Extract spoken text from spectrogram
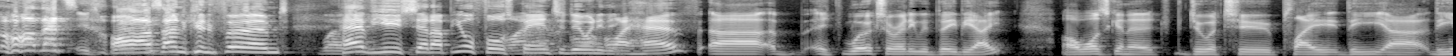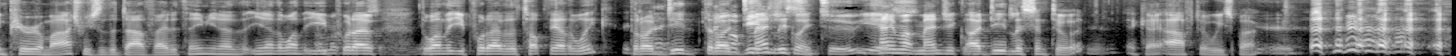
Oh, that's oh, it's unconfirmed. Have you set up your force band to do anything? I have. Uh, it works already with BB-8. I was going to do it to play the uh, the Imperial March, which is the Darth Vader theme. You know, the, you know the one that you put over the one that you put over the top the other week that I did that I did magically. listen to. Yes. came up magically. I did listen to it. Okay, after we spoke.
